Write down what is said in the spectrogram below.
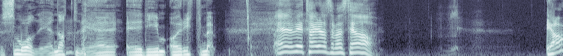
smålige, nattlige eh, rim og rytme. Vi tar SMS til, da. Ja,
